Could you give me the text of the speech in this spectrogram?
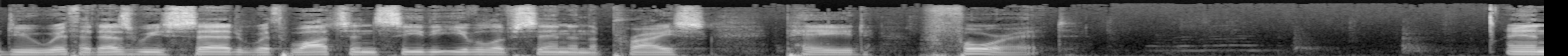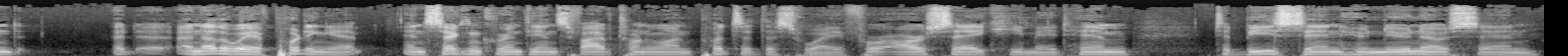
do with it? As we said with Watson, see the evil of sin and the price paid for it. And another way of putting it, in 2 Corinthians 5:21 puts it this way, for our sake he made him to be sin who knew no sin,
